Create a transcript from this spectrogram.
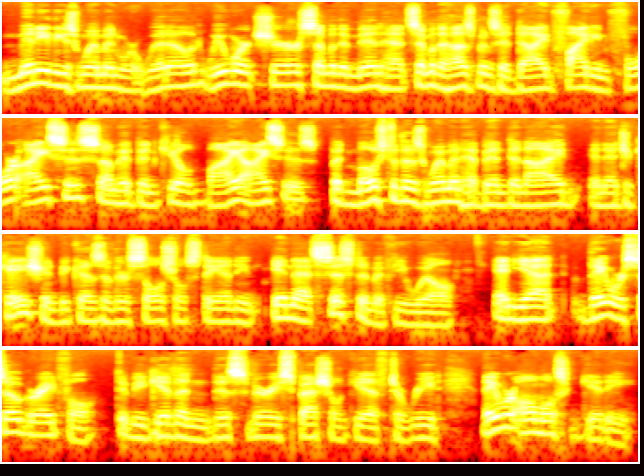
Many of these women were widowed. We weren't sure. Some of the men had, some of the husbands had died fighting for ISIS. Some had been killed by ISIS. But most of those women had been denied an education because of their social standing in that system, if you will. And yet they were so grateful to be given this very special gift to read. They were almost giddy.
